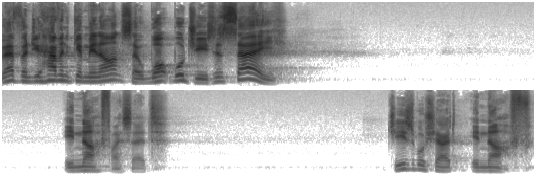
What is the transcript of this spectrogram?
Reverend, you haven't given me an answer. What will Jesus say? Enough, I said. Jesus will shout, Enough.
